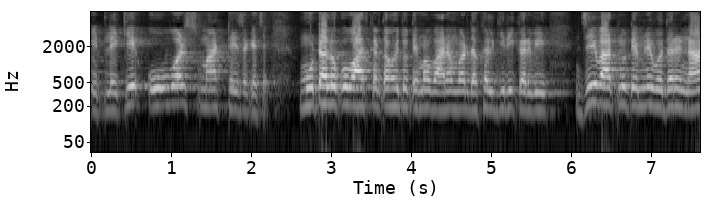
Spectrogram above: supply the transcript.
એટલે કે ઓવર સ્માર્ટ થઈ શકે છે. મોટા લોકો વાત કરતા હોય તો તેમાં વારંવાર દખલગીરી કરવી, જે વાતનું તેમને વધારે ના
